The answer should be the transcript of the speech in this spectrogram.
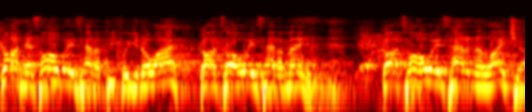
God has always had a people. You know why? God's always had a man. God's always had an Elijah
